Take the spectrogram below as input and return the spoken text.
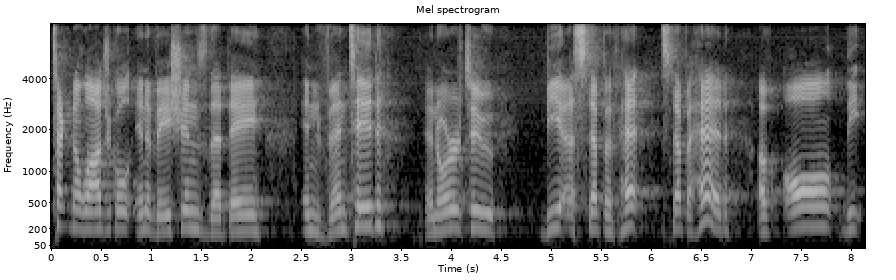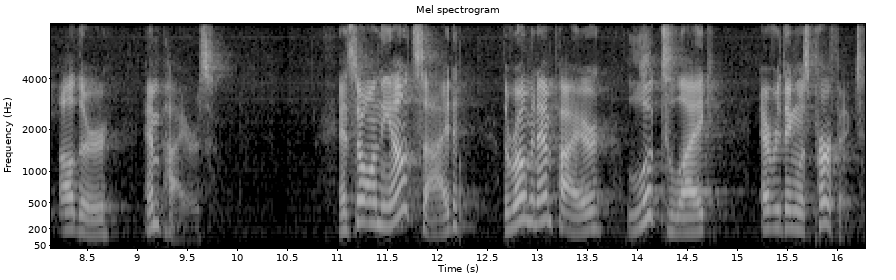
technological innovations that they invented in order to be a step ahead, step ahead of all the other empires. And so on the outside, the Roman Empire looked like everything was perfect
